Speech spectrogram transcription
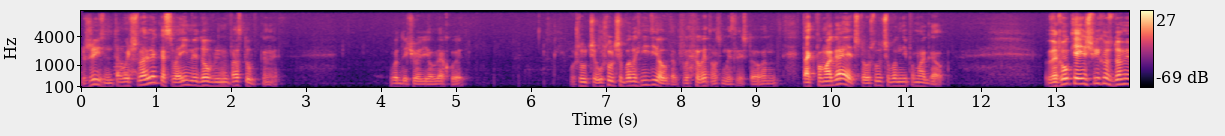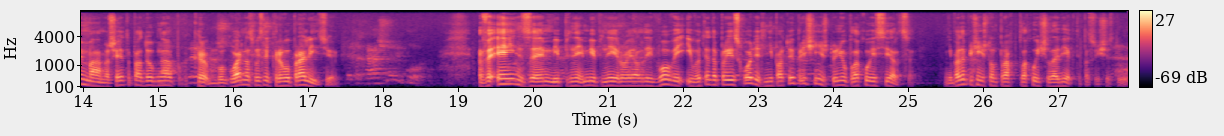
жизнь того человека своими добрыми поступками. Вот до чего дело доходит. Уж лучше, уж лучше бы он их не делал в этом смысле, что он так помогает, что уж лучше бы он не помогал. В руке с доме мамаши это подобно буквально в смысле кровопролитию. В Эйнзе мипней роялы Вовы. И вот это происходит не по той причине, что у него плохое сердце. Не по той причине, что он плохой человек по существу.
